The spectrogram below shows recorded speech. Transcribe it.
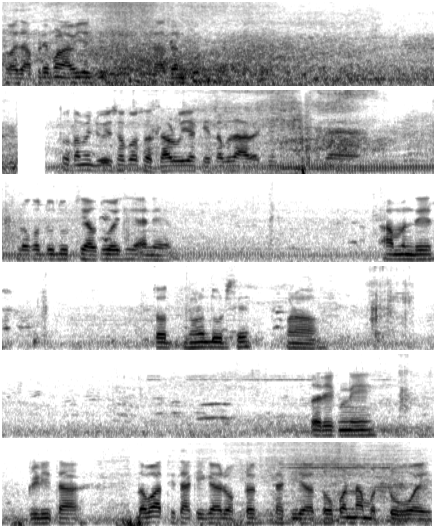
તો આજ આપણે પણ આવીએ છીએ રાધનપુર. તો તમે જોઈ શકો શ્રદ્ધાળુ અહીંયા કેટલા બધા આવે છે લોકો દૂર દૂરથી આવતું હોય છે અને આ મંદિર તો ઘણું દૂર છે, પણ દરેકની પીડિતા દવાથી થાકી ગયા, ડૉક્ટરથી થાકી ગયા, તો પણ ના મટતું હોય.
